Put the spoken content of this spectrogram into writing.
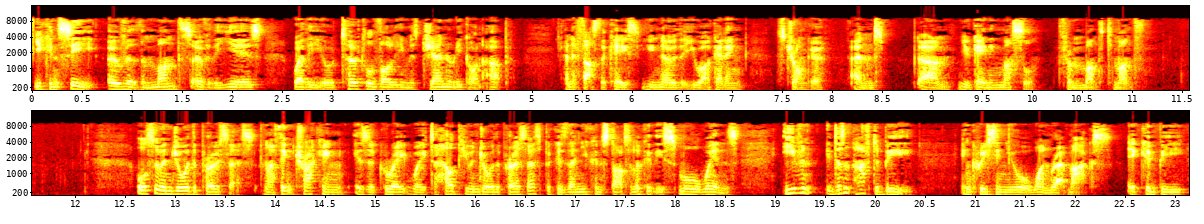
you can see over the months, over the years, whether your total volume has generally gone up. And if that's the case, you know that you are getting stronger and um, you're gaining muscle from month to month. Also, enjoy the process. And I think tracking is a great way to help you enjoy the process because then you can start to look at these small wins. Even, it doesn't have to be increasing your one rep max. It could be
